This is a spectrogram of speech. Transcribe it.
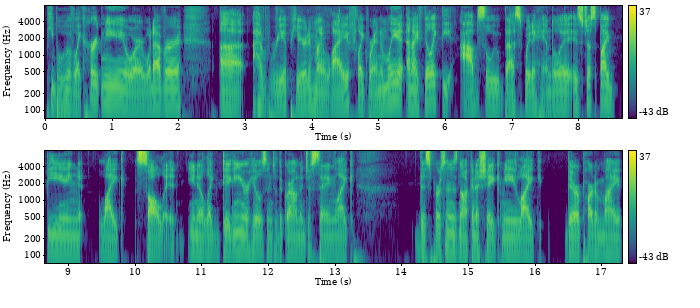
people who have like hurt me or whatever uh, have reappeared in my life like randomly. And I feel like the absolute best way to handle it is just by being like solid, you know, like digging your heels into the ground and just saying, like, this person is not going to shake me. Like, they're a part of my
